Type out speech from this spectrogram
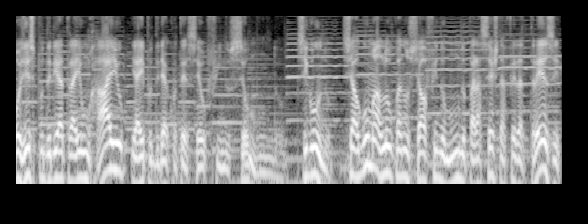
pois isso poderia atrair um raio e aí poderia acontecer o fim do seu mundo. Segundo, se algum maluco anunciar o fim do mundo para sexta-feira 13,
